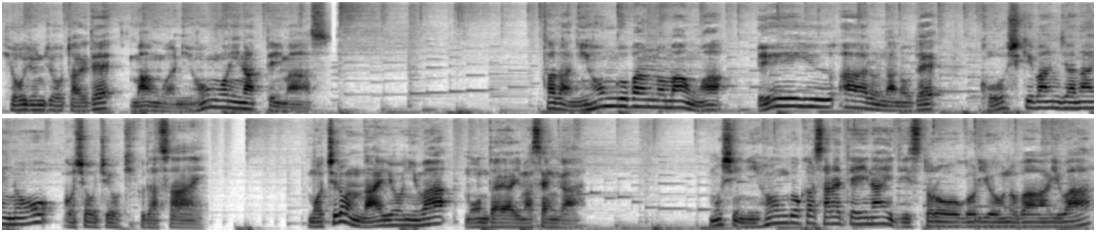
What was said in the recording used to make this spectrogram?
標準状態でマンは日本語になっています。ただ日本語版のマンは AUR なので公式版じゃないのをご承知おきください。もちろん内容には問題ありませんがもし日本語化されていないディストロをご利用の場合は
